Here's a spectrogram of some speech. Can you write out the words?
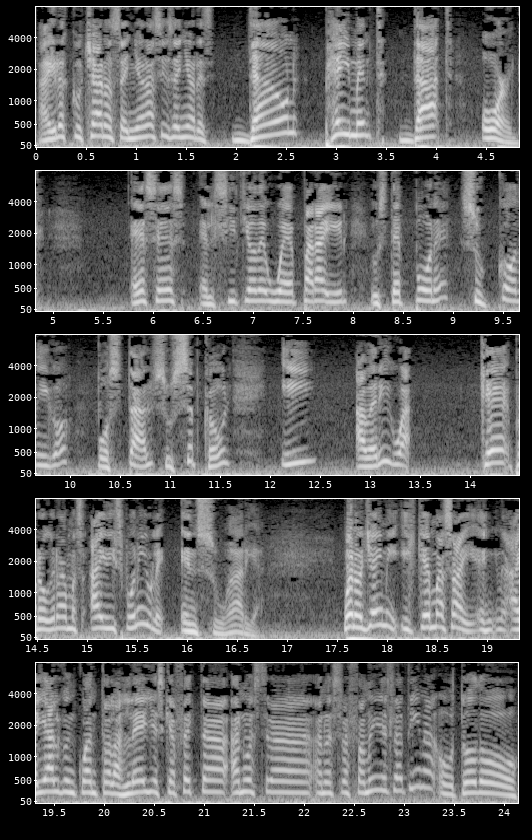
Ahí lo escucharon, señoras y señores. Downpayment.org. Ese es el sitio de web para ir. Usted pone su código postal, su zip code, y averigua qué programas hay disponibles en su área. Bueno, Jamie, ¿y qué más hay? ¿Hay algo en cuanto a las leyes que afecta a nuestra a nuestras familias latinas o todo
